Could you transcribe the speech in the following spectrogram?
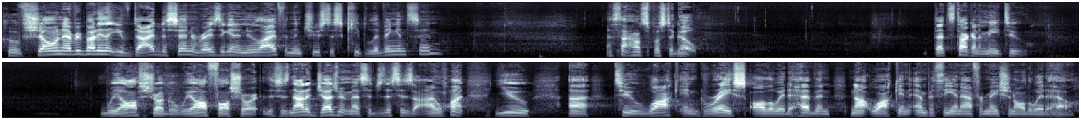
who have shown everybody that you've died to sin and raised again a new life and then choose to keep living in sin, that's not how it's supposed to go. That's talking to me too. We all struggle. We all fall short. This is not a judgment message. This is, I want you uh, to walk in grace all the way to heaven, not walk in empathy and affirmation all the way to hell.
